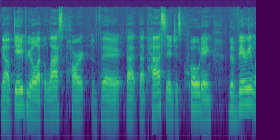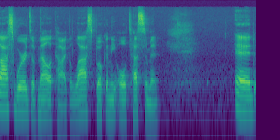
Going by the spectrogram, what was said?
Now, Gabriel, at the last part of their, that, that passage, is quoting the very last words of Malachi, the last book in the Old Testament. And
